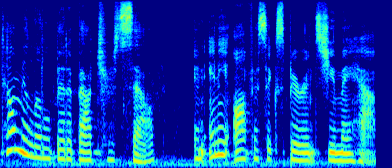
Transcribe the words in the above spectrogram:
Tell me a little bit about yourself and any office experience you may have.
